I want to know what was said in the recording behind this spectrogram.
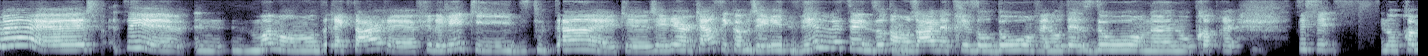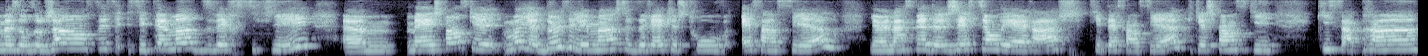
là. Euh, moi, mon, directeur, euh, Frédéric, il dit tout le temps que gérer un camp, c'est comme gérer une ville. nous autres, on mm. gère notre réseau d'eau, on fait nos tests d'eau, on a nos propres nos propres mesures d'urgence. C'est tellement diversifié. Euh, mais je pense que moi, il y a deux éléments, je te dirais, que je trouve essentiels. Il y a un aspect de gestion des RH qui est essentiel, puis que je pense qu'il qui s'apprend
